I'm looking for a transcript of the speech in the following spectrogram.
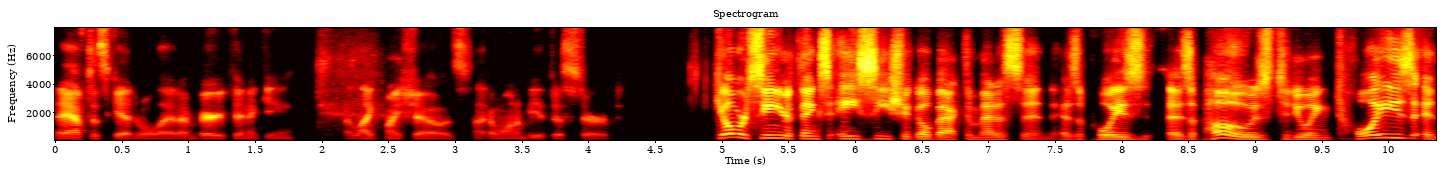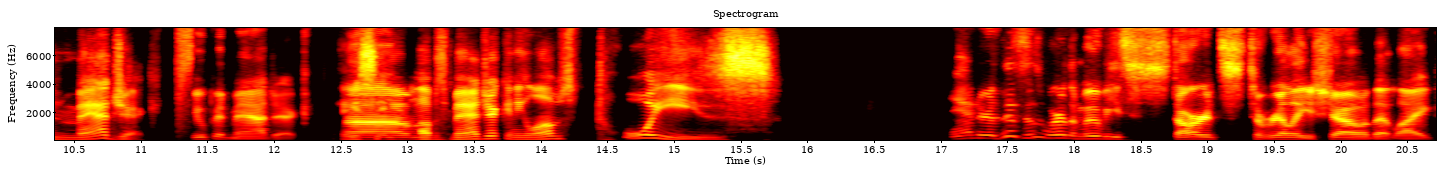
They have to schedule it. I'm very finicky. I like my shows. I don't want to be disturbed. Gilbert Sr. thinks AC should go back to medicine as opposed as opposed to doing toys and magic. Stupid magic. AC Um, loves magic and he loves toys. Andrew, this is where the movie starts to really show that like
